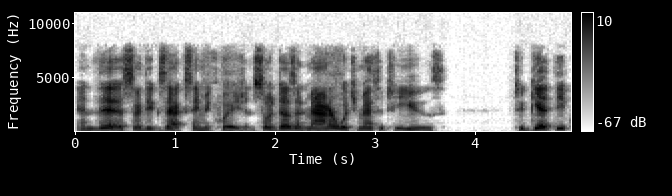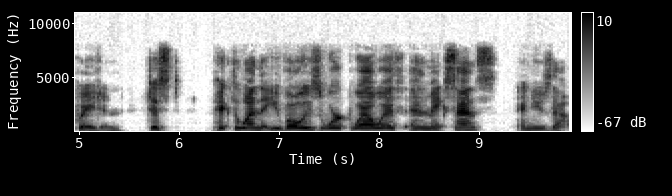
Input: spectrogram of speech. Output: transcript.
and this are the exact same equation. So it doesn't matter which method to use to get the equation. Just pick the one that you've always worked well with and makes sense and use that.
